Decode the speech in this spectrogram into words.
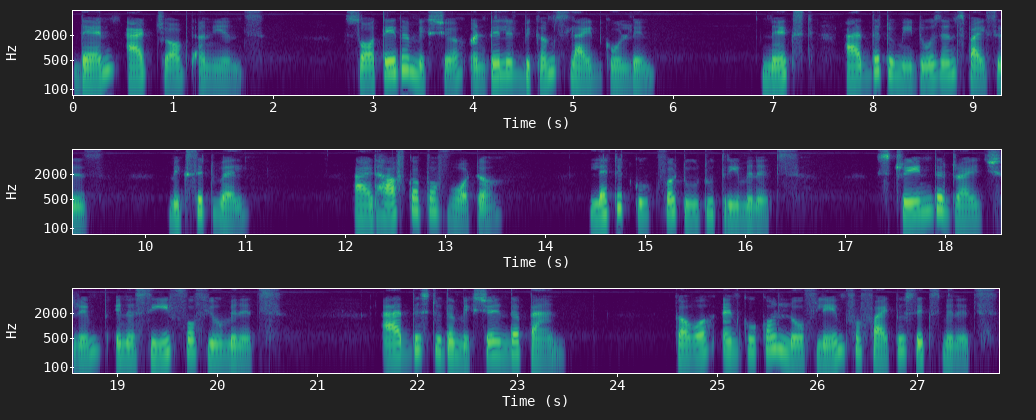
Then add chopped onions. Saute the mixture until it becomes light golden. Next, add the tomatoes and spices. Mix it well. Add half cup of water. Let it cook for 2 to 3 minutes. Strain the dried shrimp in a sieve for few minutes. Add this to the mixture in the pan. Cover and cook on low flame for 5 to 6 minutes.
